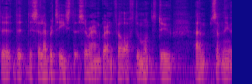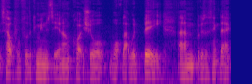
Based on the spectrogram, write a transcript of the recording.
the, the, the celebrities that surround Grenfell often want to do um, something that's helpful for the community and aren't quite sure what that would be um, because I think they're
